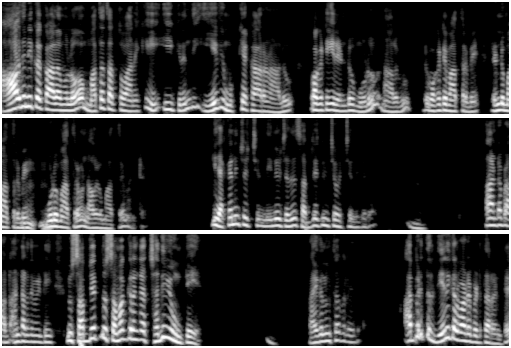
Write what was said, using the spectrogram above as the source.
ఆధునిక కాలంలో మతతత్వానికి ఈ క్రింది ఏవి ముఖ్య కారణాలు? ఒకటి రెండు మూడు నాలుగు ఒకటి మాత్రమే రెండు మాత్రమే. మూడు మాత్రమే నాలుగు మాత్రమే అంటాడు. ఇది ఎక్కడి నుంచి వచ్చింది? నువ్వు చదివిన సబ్జెక్ట్ నుంచే వచ్చింది కదా. అలాంటప్పుడు అట- అంటే అర్థం ఏంటి నువ్వు సబ్జెక్ట్ను సమగ్రంగా చదివి ఉంటే రాయగలుగుతావా లేదా? అభ్యర్థులు దేనికి అలవాటు పెడతారంటే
